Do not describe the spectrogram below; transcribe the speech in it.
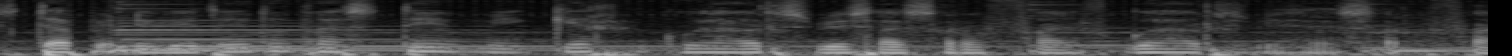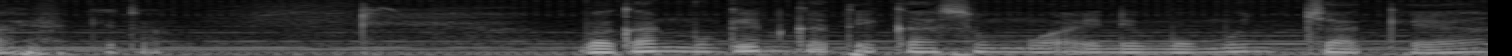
setiap individu itu pasti mikir gue harus bisa survive gue harus bisa survive gitu bahkan mungkin ketika semua ini memuncak ya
